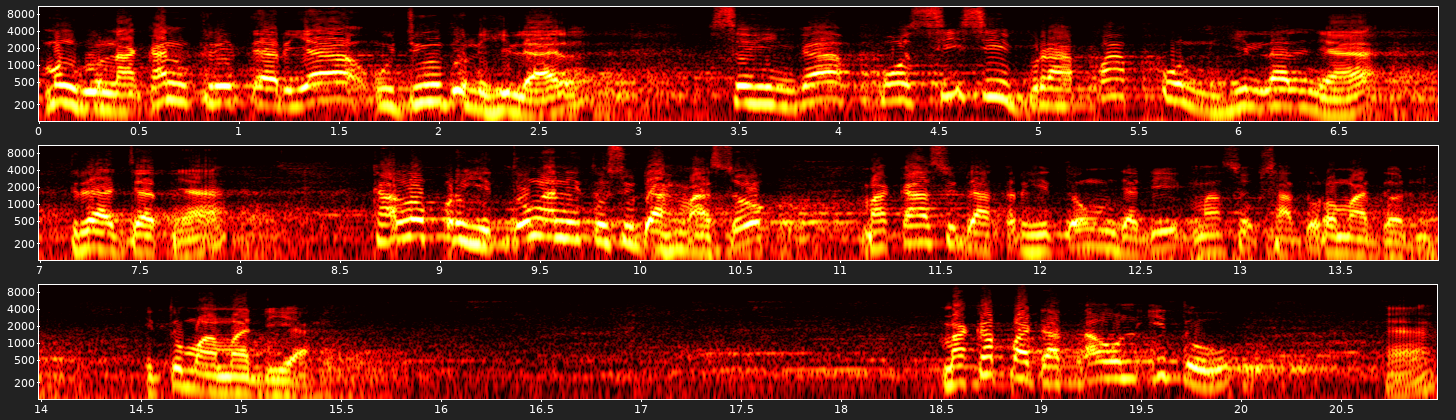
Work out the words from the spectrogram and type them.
menggunakan kriteria wujudul hilal sehingga posisi berapapun hilalnya derajatnya kalau perhitungan itu sudah masuk maka sudah terhitung menjadi masuk satu Ramadan. Itu Muhammadiyah. Maka pada tahun itu ya,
